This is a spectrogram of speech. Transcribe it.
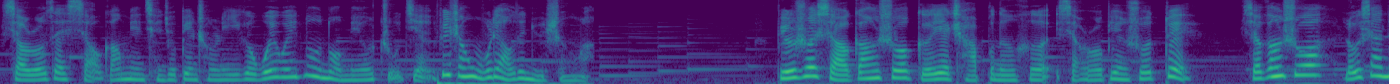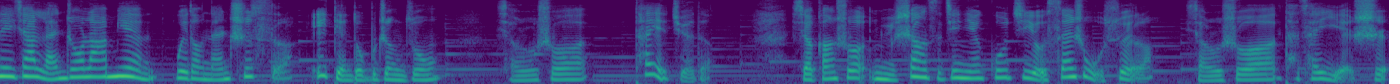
小柔在小刚面前就变成了一个唯唯诺诺、没有主见、非常无聊的女生了。比如说，小刚说隔夜茶不能喝，小柔便说对。小刚说楼下那家兰州拉面味道难吃死了，一点都不正宗。小柔说她也觉得。小刚说女上司今年估计有三十五岁了，小柔说她猜也是。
